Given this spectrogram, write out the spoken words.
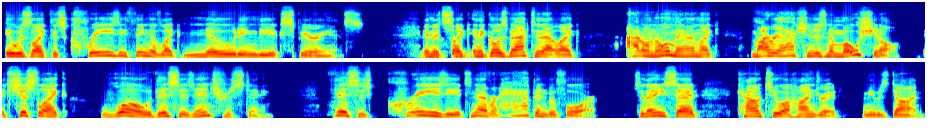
it was like this crazy thing of like noting the experience. Yeah. And it's like, and it goes back to that, like, I don't know, man. Like, my reaction isn't emotional. It's just like, whoa, this is interesting. This is crazy. It's never happened before. So then he said, count to a hundred when he was done.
